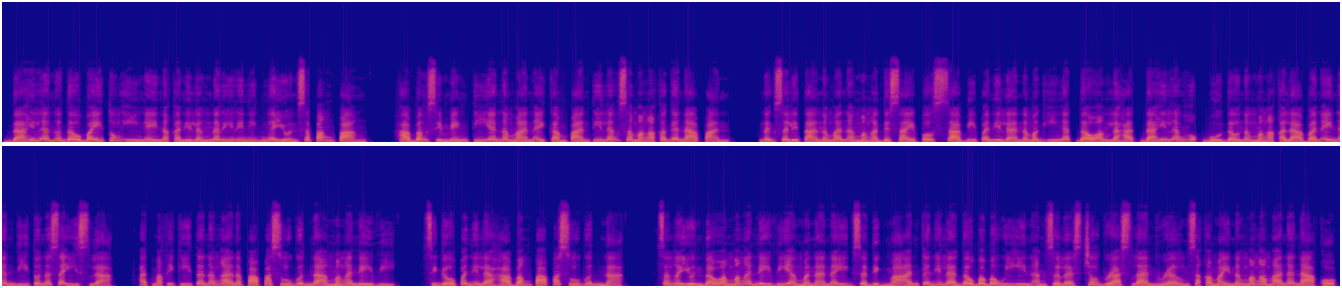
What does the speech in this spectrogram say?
dahil ano daw ba itong ingay na kanilang naririnig ngayon sa pangpang, habang si Meng Tia naman ay kampanti lang sa mga kaganapan, nagsalita naman ang mga disciples sabi pa nila na mag-ingat daw ang lahat dahil ang hukbo daw ng mga kalaban ay nandito na sa isla, at makikita na nga na papasugod na ang mga navy, sigaw pa nila habang papasugod na, sa ngayon daw ang mga navy ang mananaig sa digmaan kanila daw babawiin ang Celestial Grassland Realm sa kamay ng mga mananakop,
